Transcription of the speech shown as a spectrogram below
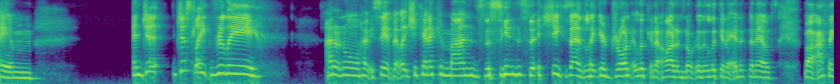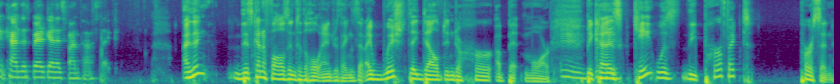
um, and just just like really. I don't know how to say it, but like she kind of commands the scenes that she's in. Like you're drawn to looking at her and not really looking at anything else. But I think Candice Bergen is fantastic. I think this kind of falls into the whole Andrew things that I wish they delved into her a bit more mm, because mm-hmm. Kate was the perfect person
